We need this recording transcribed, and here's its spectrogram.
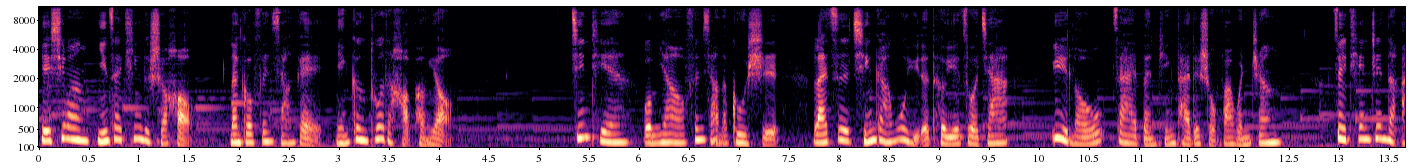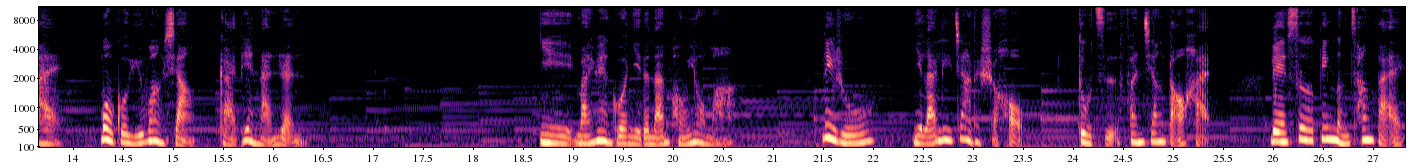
也希望您在听的时候能够分享给您更多的好朋友。今天我们要分享的故事来自《情感物语》的特约作家玉楼在本平台的首发文章《最天真的爱》。莫过于妄想改变男人。你埋怨过你的男朋友吗？例如，你来例假的时候，肚子翻江倒海，脸色冰冷苍白，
